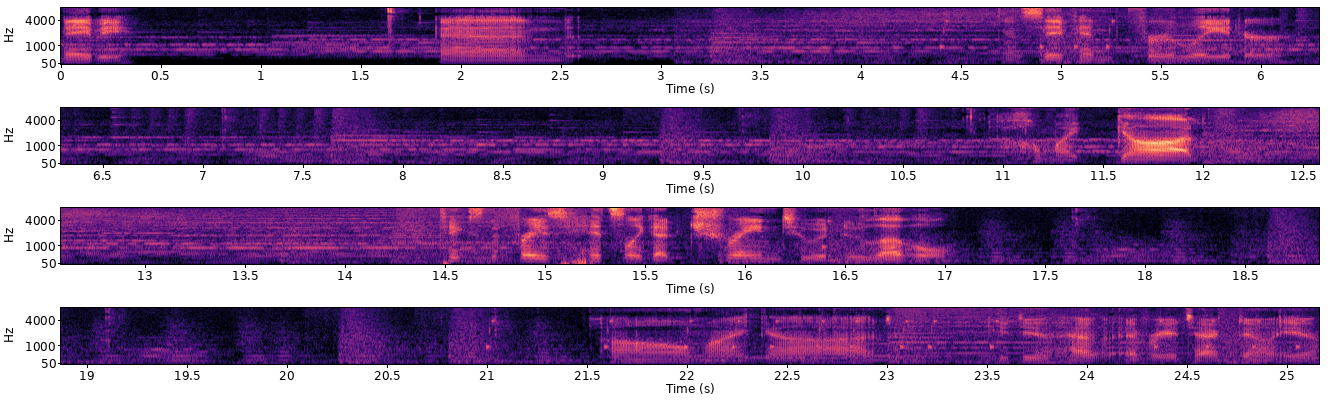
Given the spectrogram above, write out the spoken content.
Maybe. And and save him for later. Oh my god. Takes the phrase hits like a train to a new level. Oh my god. You do have every attack, don't you?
